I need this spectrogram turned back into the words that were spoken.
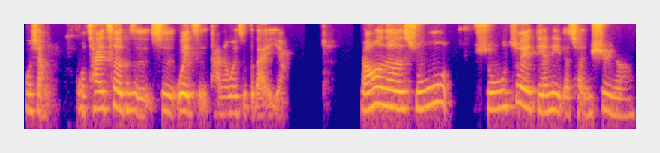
我想我猜测，可是是位置谈的位置不太一样。然后呢，赎赎罪典礼的程序呢，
